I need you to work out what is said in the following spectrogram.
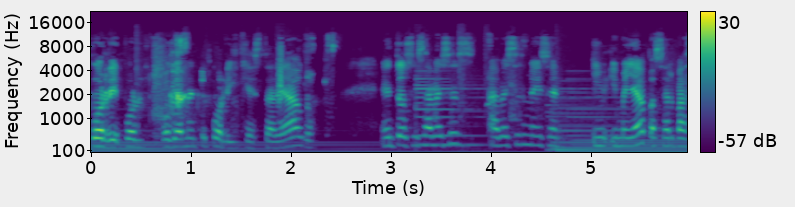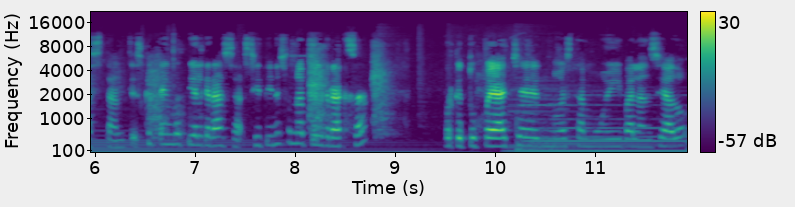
Por, por, obviamente por la ingesta de agua. Entonces, a veces, a veces me dicen, y, y, me llega a pasar bastante, es que tengo piel grasa. Si tienes una piel grasa, porque tu pH no está muy balanceado,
